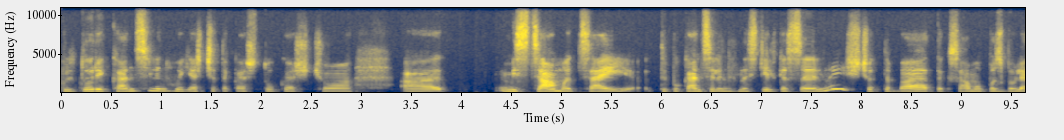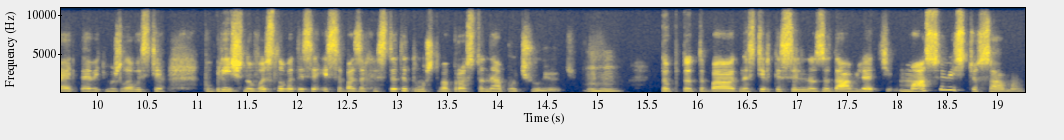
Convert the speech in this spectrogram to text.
культурі канцелінгу є ще така штука, що е, місцями цей типу канцелінг настільки сильний, що тебе так само позбавляють навіть можливості публічно висловитися і себе захистити, тому що тебе просто не почують. Mm-hmm. Тобто тебе настільки сильно задавлять масовістю саме,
